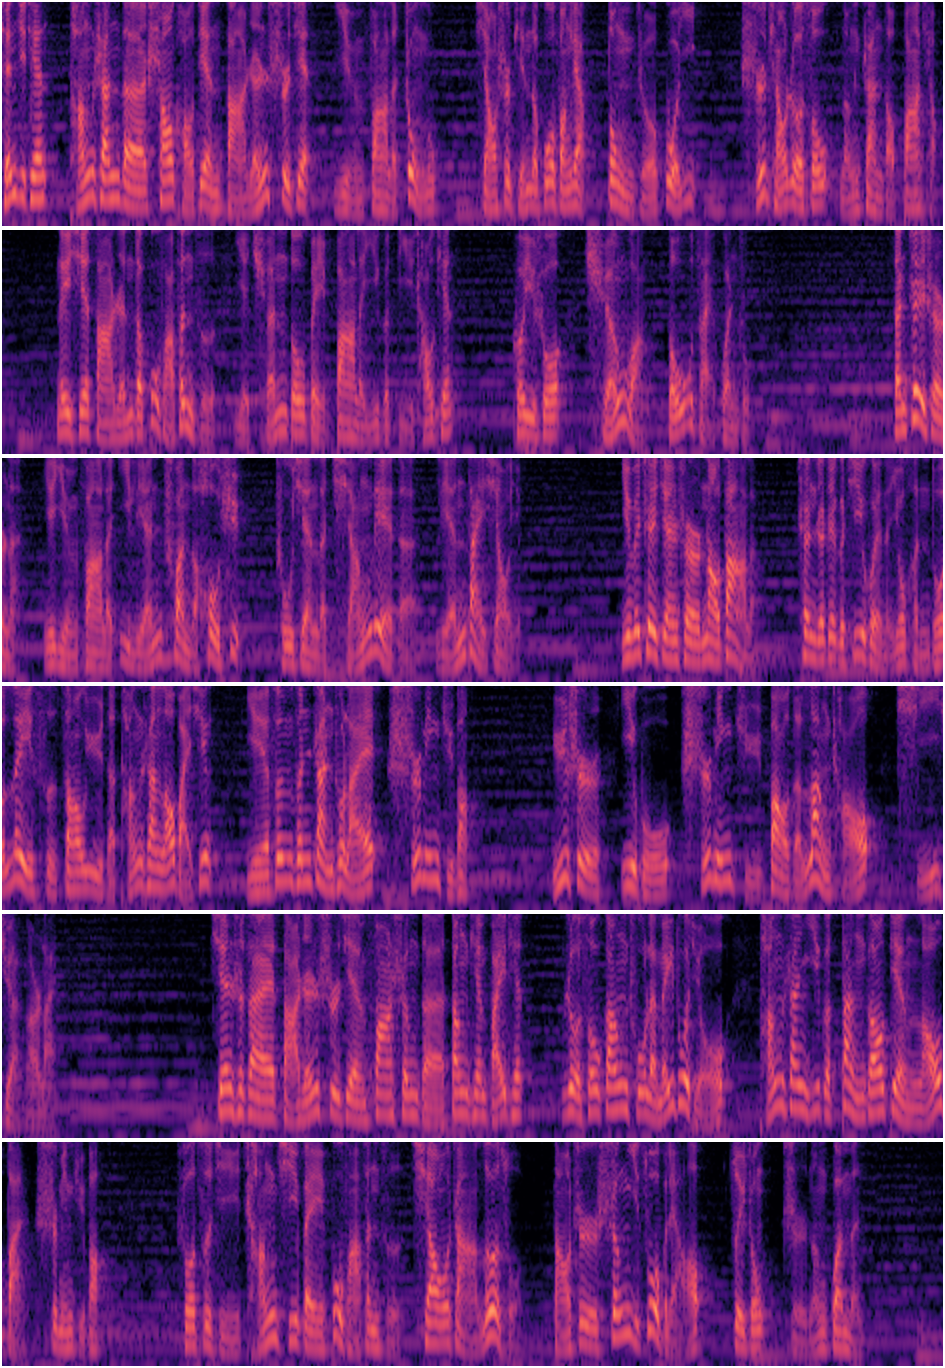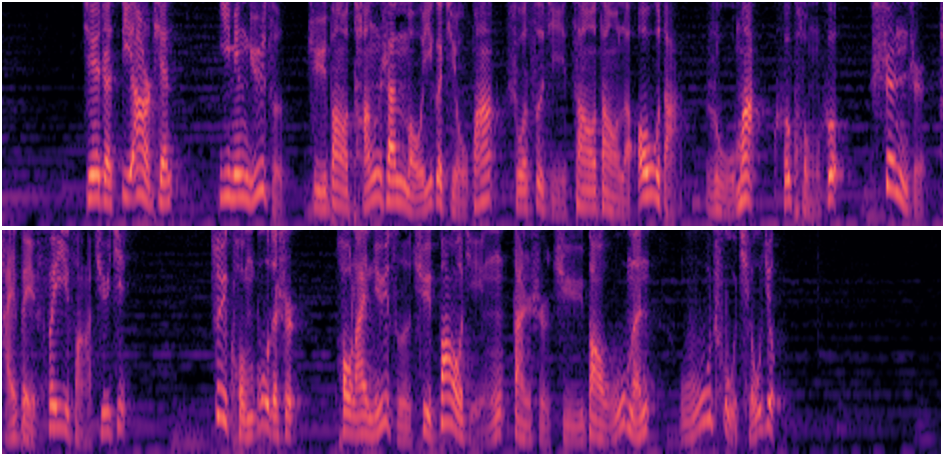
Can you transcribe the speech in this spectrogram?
前几天，唐山的烧烤店打人事件引发了众怒，小视频的播放量动辄过亿，十条热搜能占到八条，那些打人的不法分子也全都被扒了一个底朝天，可以说全网都在关注。但这事儿呢，也引发了一连串的后续，出现了强烈的连带效应，因为这件事儿闹大了。趁着这个机会呢，有很多类似遭遇的唐山老百姓也纷纷站出来实名举报，于是，一股实名举报的浪潮席卷而来。先是在打人事件发生的当天白天，热搜刚出来没多久，唐山一个蛋糕店老板实名举报，说自己长期被不法分子敲诈勒索，导致生意做不了，最终只能关门。接着第二天，一名女子举报唐山某一个酒吧，说自己遭到了殴打、辱骂和恐吓，甚至还被非法拘禁。最恐怖的是，后来女子去报警，但是举报无门，无处求救。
